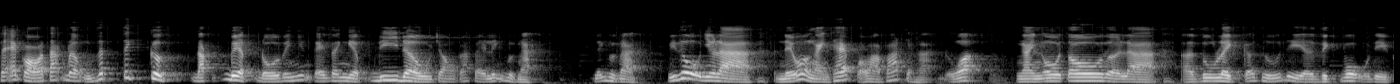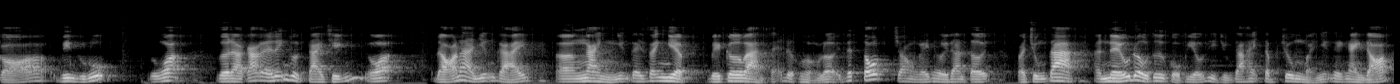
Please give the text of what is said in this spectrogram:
sẽ có tác động rất tích cực đặc biệt đối với những cái doanh nghiệp đi đầu trong các cái lĩnh vực này. Lĩnh vực này. Ví dụ như là nếu ở ngành thép có Hòa Phát chẳng hạn đúng không ạ? Ngành ô tô rồi là à, du lịch các thứ thì à, dịch vụ thì có Vingroup đúng không ạ? Rồi là các cái lĩnh vực tài chính đúng không ạ đó là những cái uh, ngành những cái doanh nghiệp về cơ bản sẽ được hưởng lợi rất tốt trong cái thời gian tới. Và chúng ta ờ, nếu đầu tư cổ phiếu thì chúng ta hãy tập trung vào những cái ngành đó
